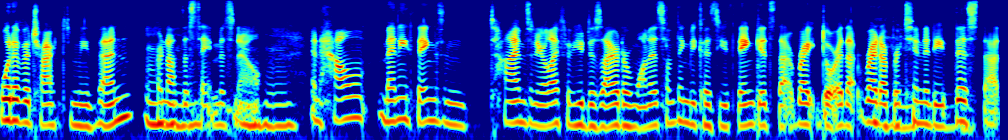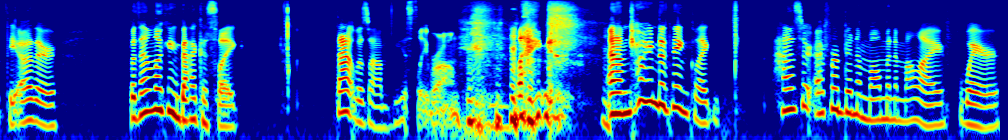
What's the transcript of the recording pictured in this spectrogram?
would have attracted me then are not the mm-hmm. same as now. Mm-hmm. And how many things and times in your life have you desired or wanted something because you think it's that right door, that right mm-hmm. opportunity, this, that, the other. But then looking back, it's like, that was obviously wrong. like, and I'm trying to think, like, has there ever been a moment in my life where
